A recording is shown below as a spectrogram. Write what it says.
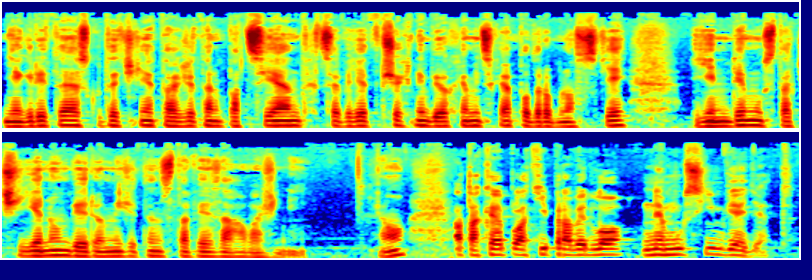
někdy to je skutečně tak, že ten pacient chce vědět všechny biochemické podrobnosti, jindy mu stačí jenom vědomí, že ten stav je závažný. Jo? A také platí pravidlo nemusím vědět.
